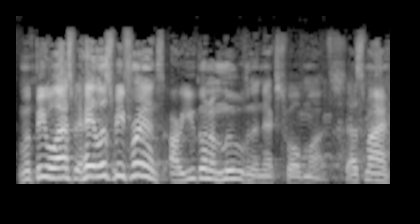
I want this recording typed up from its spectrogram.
when people ask me, hey, let's be friends, are you going to move in the next 12 months? That's my,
